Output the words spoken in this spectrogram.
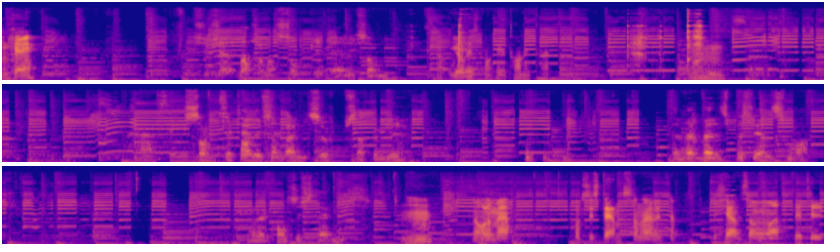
Okej. Så det känns bara som att sockret är liksom... Ja, jag vill smaka, jag tar lite här. Mm. Sockret har liksom vänts upp så att det blir... det är en vä- väldigt speciell smak. Och det är konsistens. Mm, jag håller med. Konsistensen är lite. Det känns som att det typ...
